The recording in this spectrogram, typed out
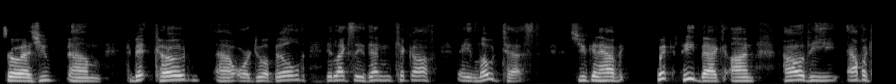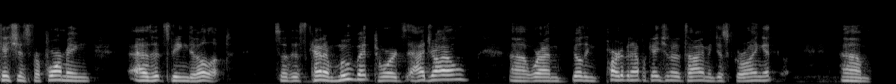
So as you um, commit code uh, or do a build, it'll actually then kick off a load test. So you can have quick feedback on how the application is performing as it's being developed. So this kind of movement towards agile, uh, where I'm building part of an application at a time and just growing it, um,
